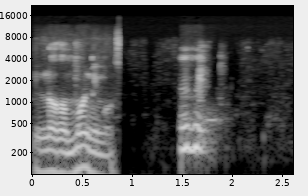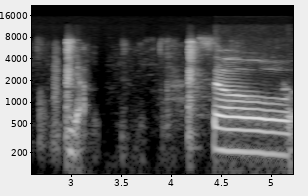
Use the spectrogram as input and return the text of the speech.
Los homónimos. Yeah. So,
